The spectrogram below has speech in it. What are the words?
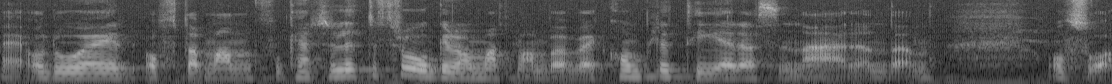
Eh, och då är det ofta man får kanske lite frågor om att man behöver komplettera sina ärenden och så.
